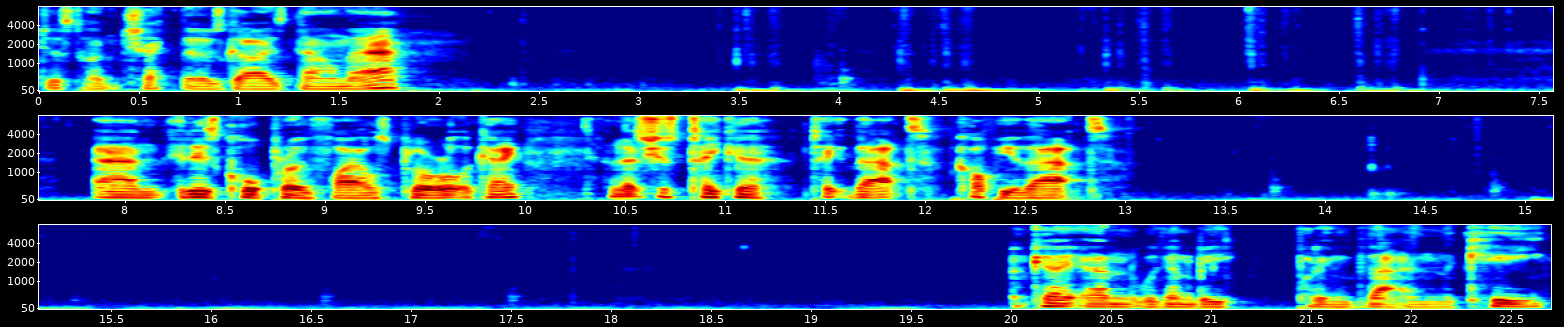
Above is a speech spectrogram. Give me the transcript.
just uncheck those guys down there and it is called profiles plural okay? And let's just take a take that copy that. Okay and we're going to be putting that in the key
